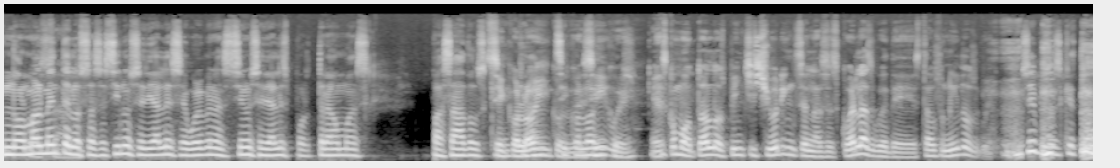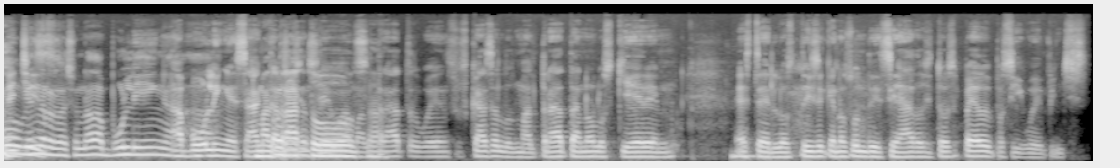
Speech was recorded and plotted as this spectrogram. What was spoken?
Normalmente Pues, los asesinos seriales se vuelven asesinos seriales por traumas pasados. que- Psicológicos, que- güey, sí, güey. Es como todos los pinches shootings en las escuelas, güey, de Estados Unidos, güey. Sí, pues es que todo viene relacionado a bullying. A bullying, exacto. Maltratos, Maltratos, güey. En sus casas los maltratan, no los quieren. Este, los dicen que no son deseados y todo ese pedo. Y pues sí, güey, pinches.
